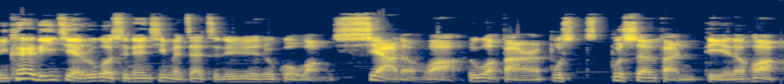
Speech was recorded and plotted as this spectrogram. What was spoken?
你可以理解，如果十年期美债值利率如果往下的话，如果反而不不升反跌的话，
